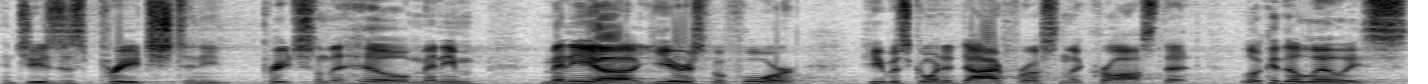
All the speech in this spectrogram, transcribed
And Jesus preached, and he preached on the hill many, many uh, years before he was going to die for us on the cross. That look at the lilies,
